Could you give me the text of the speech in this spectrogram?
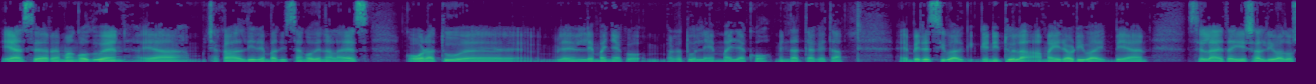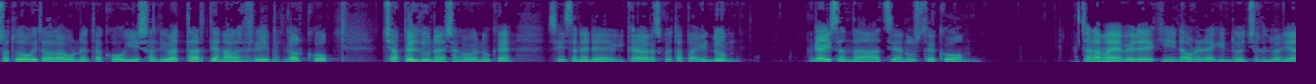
ea zer emango duen, ea txakalaldiren bat izango den ala ez, gogoratu, e, lehen, lehen bainako, bakatu, lehen bainako mindateak eta e, berezi bat genituela, amaira hori bai behan zela, eta iesaldi bat osatu dago eta lagunetako iesaldi bat, tartean Alan Filip gaurko txapelduna esango genuke, ze izan ere ikaragarrezko etapa egindu, gai izan da atzean usteko Tarama, eh, berekin aurrera egin duen txerrenduaria,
